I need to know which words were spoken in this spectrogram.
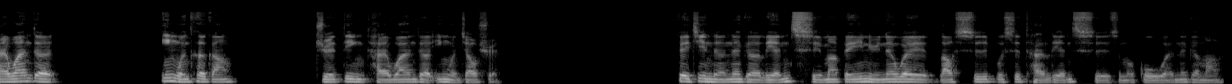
台湾的英文课纲决定台湾的英文教学。最近的那个廉耻嘛，北一女那位老师不是谈廉耻什么古文那个吗？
